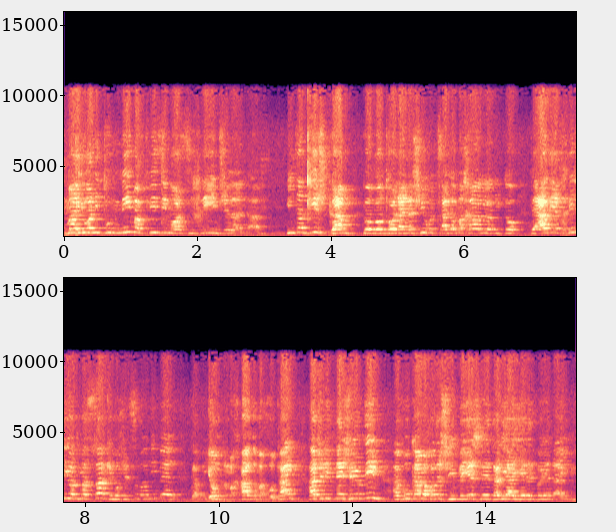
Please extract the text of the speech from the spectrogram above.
מה היו הנתונים הפיזיים או השכליים של האדם, היא תרגיש גם באותו לילה שהיא רוצה גם מחר להיות איתו, ואז יתחיל להיות מסע כמו שסמר דיבר. גם היום, גם מחר, גם מחרתיים, עד שלפני שיודעים, עברו כמה חודשים ויש לטליה ילד בידיים.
